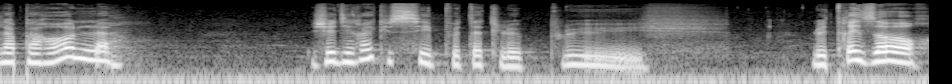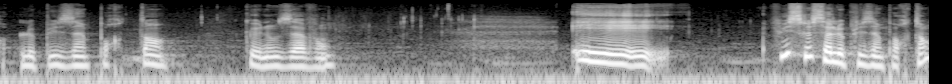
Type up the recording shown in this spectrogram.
La parole, je dirais que c'est peut-être le plus le trésor le plus important que nous avons. Et puisque c'est le plus important,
